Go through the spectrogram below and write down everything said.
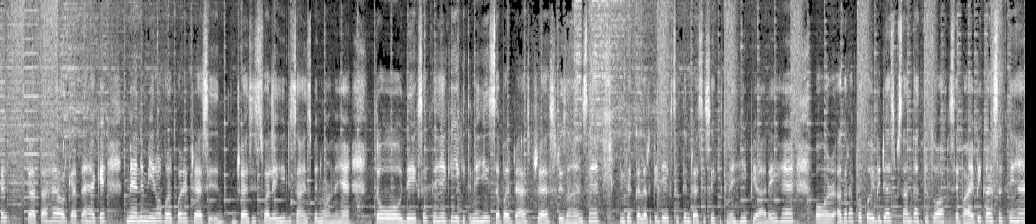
کل جاتا ہے اور کہتا ہے کہ میں نے میرا ورک والے ڈریسز والے ہی ڈیزائنس بنوانے ہیں۔ تو دیکھ سکتے ہیں کہ یہ کتنے ہی زبردست ڈریس ڈیزائنس ہیں۔ ان کا کلر بھی دیکھ سکتے ہیں ڈریسز کے کتنے ہی پیارے ہیں۔ اور اگر آپ کو کوئی بھی ڈریس پسند آتا ہے تو آپ اسے بائی بھی کر سکتے ہیں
